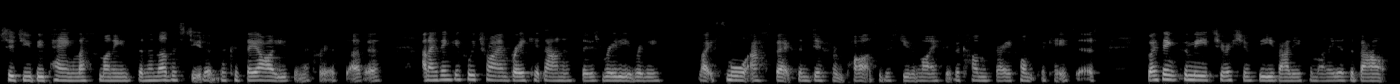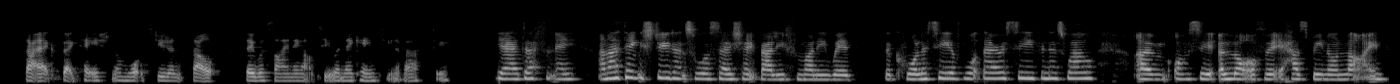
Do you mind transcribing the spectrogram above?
should you be paying less money than another student because they are using the careers service? And I think if we try and break it down into those really, really like small aspects and different parts of the student life, it becomes very complicated. So I think for me, tuition fee value for money is about that expectation and what students felt they were signing up to when they came to university. Yeah, definitely. And I think students will associate value for money with the quality of what they're receiving as well. Um, obviously, a lot of it has been online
